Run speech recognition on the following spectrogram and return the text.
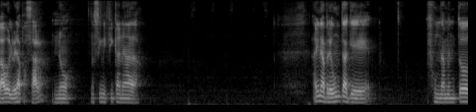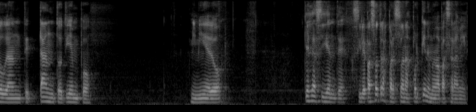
va a volver a pasar? No, no significa nada. Hay una pregunta que fundamentó durante tanto tiempo mi miedo, que es la siguiente, si le pasó a otras personas, ¿por qué no me va a pasar a mí?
